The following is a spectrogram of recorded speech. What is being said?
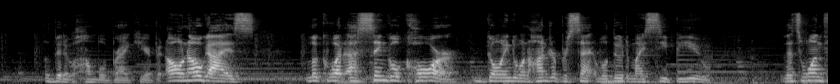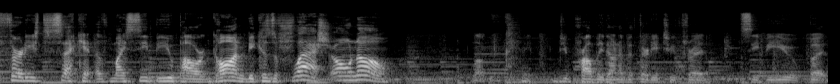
a bit of a humble brag here, but oh no, guys. Look what a single core going to 100% will do to my CPU. That's one 32nd of my CPU power gone because of Flash. Oh no. Look, you probably don't have a 32 thread CPU, but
